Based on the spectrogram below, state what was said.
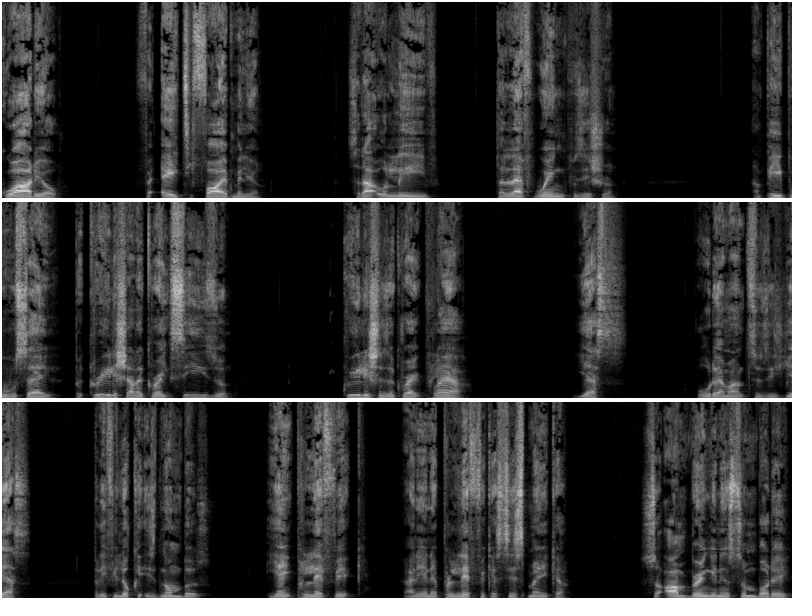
Gvardiol, for 85 million. So that will leave the left wing position. And people will say, but Grealish had a great season. Grealish is a great player. Yes. All them answers is yes. But if you look at his numbers, he ain't prolific and he ain't a prolific assist maker. So I'm bringing in somebody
